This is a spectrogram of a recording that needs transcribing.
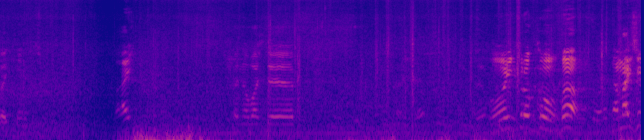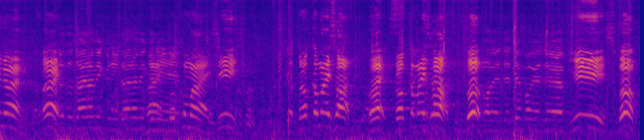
200. Vai! Vai não basta. Oi, trocou, vamos! Dá mais dinâmica, vai! Vai, um pouco mais, isso! Troca mais rápido, vai, troca mais rápido, vamos! Isso, vamos!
